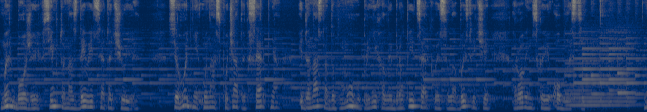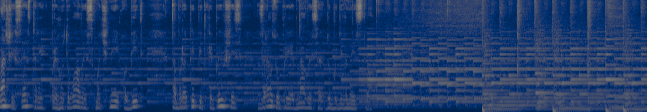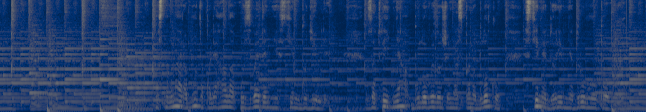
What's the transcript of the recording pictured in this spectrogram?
Боже всім, хто нас дивиться та чує. Сьогодні у нас початок серпня, і до нас на допомогу приїхали брати церкви села Бистричі Ровенської області. Наші сестри приготували смачний обід, та брати, підкріпившись, зразу приєдналися до будівництва. Основна робота полягала у зведенні стін будівлі. За три дня було виложено з пеноблоку стіни до рівня другого поверху.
